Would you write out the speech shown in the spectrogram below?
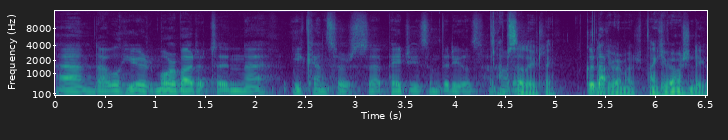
and uh, we'll hear more about it in uh, eCancer's uh, pages and videos. Absolutely. Good Thank luck. you very much. Thank you very much indeed.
